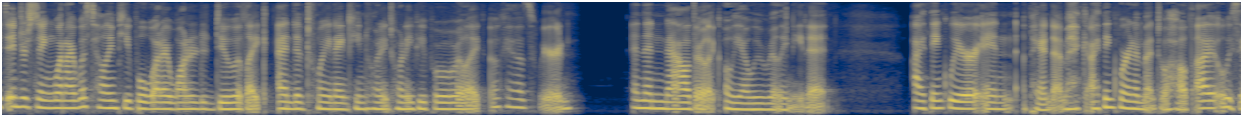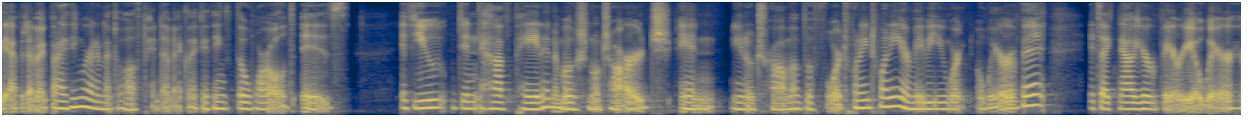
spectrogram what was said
It's interesting. When I was telling people what I wanted to do at like end of 2019, 2020, people were like, okay, that's weird. And then now they're like, oh, yeah, we really need it. I think we're in a pandemic. I think we're in a mental health. I always say epidemic, but I think we're in a mental health pandemic. Like, I think the world is, if you didn't have pain and emotional charge in, you know, trauma before 2020, or maybe you weren't aware of it, it's like now you're very aware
